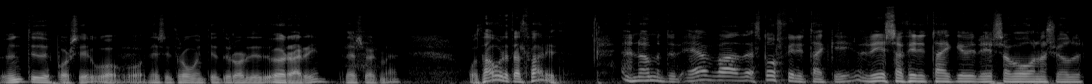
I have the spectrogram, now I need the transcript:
undið upp á sig og, og þessi tróun getur orðið örari þess vegna. Og þá er þetta allt farið En ömmundur, ef að stórfyrirtæki, risafyrirtæki, risavóðunarsjóður,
